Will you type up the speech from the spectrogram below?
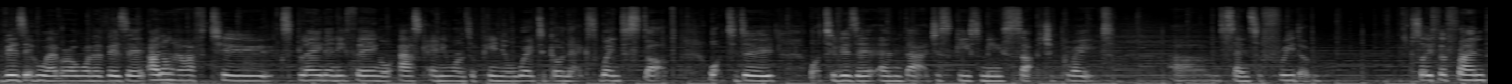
visit whoever I want to visit. I don't have to explain anything or ask anyone's opinion where to go next, when to stop, what to do, what to visit, and that just gives me such a great um, sense of freedom. So if a friend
